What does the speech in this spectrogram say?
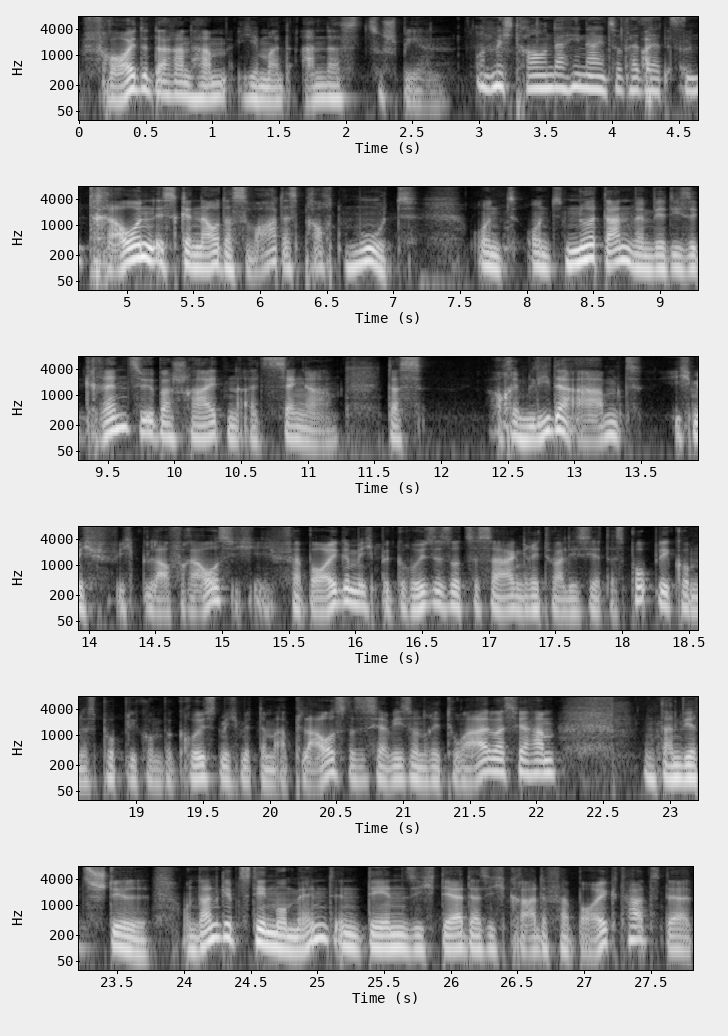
Freude daran haben, jemand anders zu spielen. Und mich trauen, da hinein zu versetzen. Trauen ist genau das Wort. Es braucht Mut. Und, und nur dann, wenn wir diese Grenze überschreiten als Sänger, dass auch im Liederabend ich mich, ich laufe raus, ich, ich verbeuge mich, begrüße sozusagen ritualisiert das Publikum. Das Publikum begrüßt mich mit einem Applaus. Das ist ja wie so ein Ritual, was wir haben. Und dann wird's still. Und dann gibt's den Moment, in dem sich der, der sich gerade verbeugt hat, der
